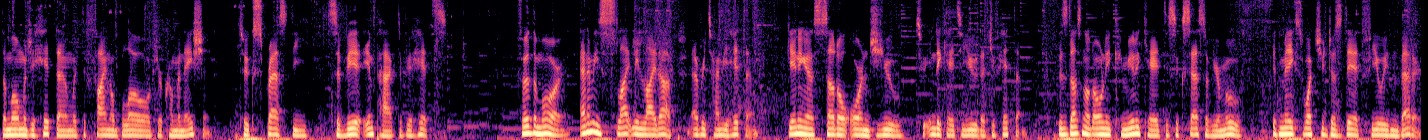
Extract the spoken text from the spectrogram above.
the moment you hit them with the final blow of your combination, to express the severe impact of your hits. Furthermore, enemies slightly light up every time you hit them, gaining a subtle orange hue to indicate to you that you've hit them. This does not only communicate the success of your move, it makes what you just did feel even better.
